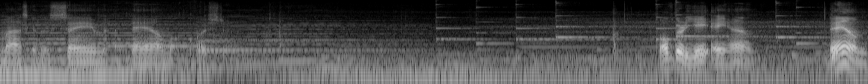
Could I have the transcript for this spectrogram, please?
I'm asking the same damn question. Twelve thirty-eight a.m. Damn.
